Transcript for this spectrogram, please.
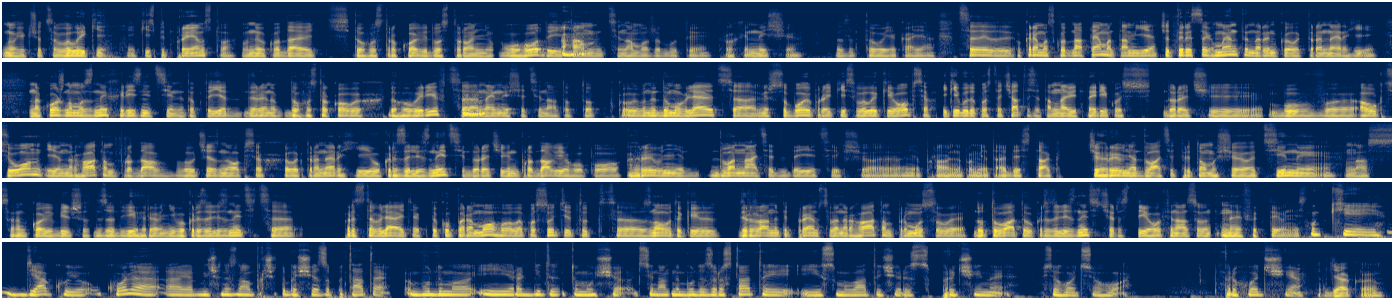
ну якщо це великі якісь підприємства, вони укладають довгострокові двосторонні угоди, і ага. там ціна може бути трохи нижчою за ту, яка я. Це окрема складна тема. Там є чотири сегменти на ринку електроенергії. На кожному з них різні ціни. Тобто є ринок довгострокових договорів, це mm найнижча ціна. Тобто, коли вони домовляються між собою про якийсь великий обсяг, який буде постачатися там навіть на рік. Ось, до речі, був аукціон, і енергатом продав величезний обсяг електроенергії Укрзалізниці. До речі, він продав його по гривні 12, здається, якщо я правильно пам'ятаю, десь так чи гривня 20, при тому, що ціни у нас ринкові більше за 2 гривні. В Укрзалізниці це представляють як таку перемогу, але по суті тут е, знову таки державне підприємство енергоатом примусили дотувати Укрзалізниці через його фінансову неефективність. Окей, дякую, Коля. Я більше не знав про що тебе ще запитати. Будемо і радіти, тому що ціна не буде зростати і сумувати через причини всього цього. Приходь ще. Дякую.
